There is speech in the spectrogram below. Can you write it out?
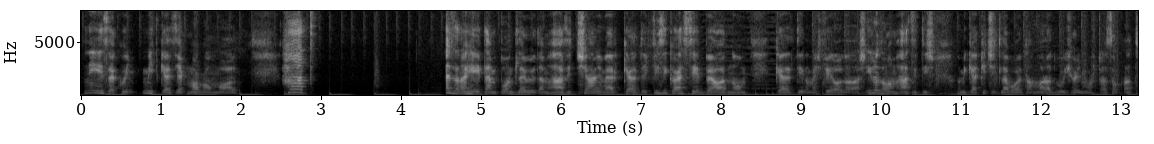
nézek, hogy mit kezdjek magammal. Hát, ezen a héten pont leültem házit csinálni, mert kellett egy fizika eszét beadnom, kellett írnom egy féloldalas irodalomházit is, amikkel kicsit le voltam maradva, úgyhogy most azokat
